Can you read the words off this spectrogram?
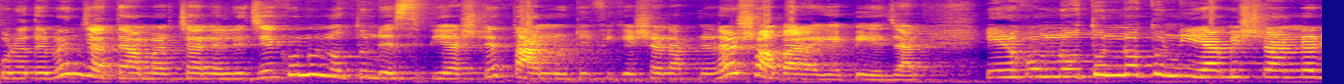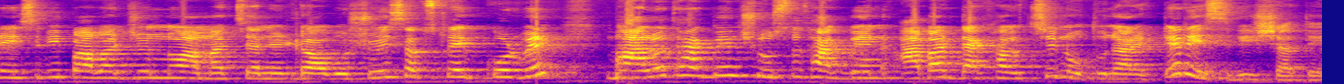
করে দেবেন, যাতে আমার চ্যানেলে যে কোনো নতুন রেসিপি আসলে তার নোটিফিকেশান আপনারা সবার আগে পেয়ে যান। এরকম নতুন নতুন নিরামিষ রান্নার রেসিপি পাওয়ার জন্য আমার চ্যানেলটা অবশ্যই সাবস্ক্রাইব করবেন। ভালো থাকবেন, সুস্থ থাকবেন। আবার দেখা হচ্ছে নতুন আরেকটা রেসিপির সাথে।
